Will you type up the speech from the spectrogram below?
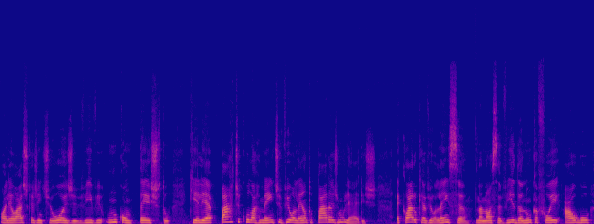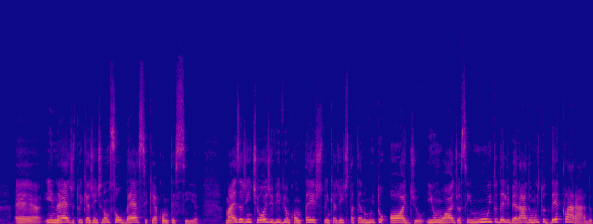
Olha, eu acho que a gente hoje vive um contexto que ele é particularmente violento para as mulheres. É claro que a violência na nossa vida nunca foi algo é, inédito e que a gente não soubesse que acontecia. Mas a gente hoje vive um contexto em que a gente está tendo muito ódio e um ódio assim muito deliberado, muito declarado.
